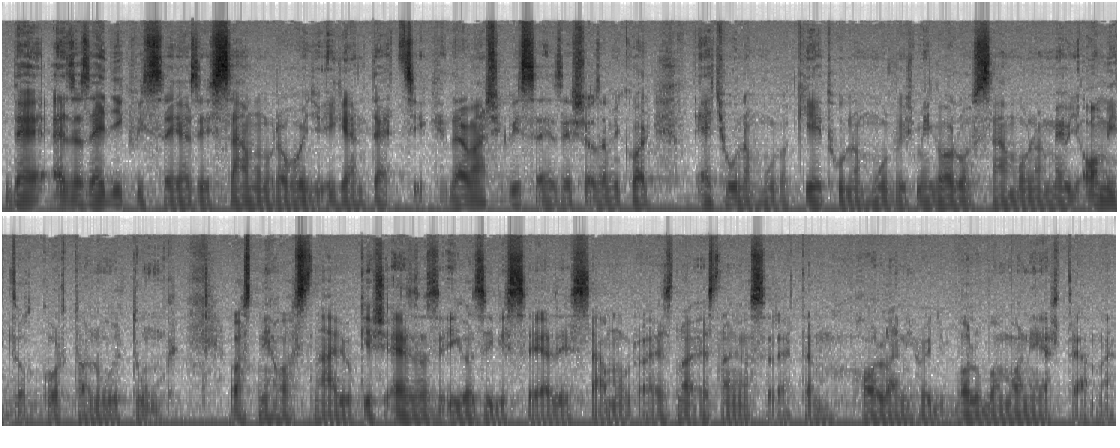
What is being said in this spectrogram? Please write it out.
de ez az egyik visszajelzés számomra, hogy igen, tetszik. De a másik visszajelzés az, amikor egy hónap múlva, két hónap múlva is még arról számolnak meg, hogy amit akkor tanultunk, azt mi használjuk, és ez az igazi visszajelzés számomra. Ez, ezt nagyon szeretem hallani, hogy valóban van értelme.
